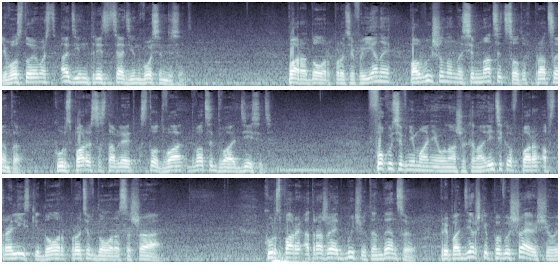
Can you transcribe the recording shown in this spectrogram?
Его стоимость 1,3180. Пара доллар против иены повышена на 17%. Курс пары составляет 102,2210. В фокусе внимания у наших аналитиков пара австралийский доллар против доллара США. Курс пары отражает бычью тенденцию при поддержке повышающего,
